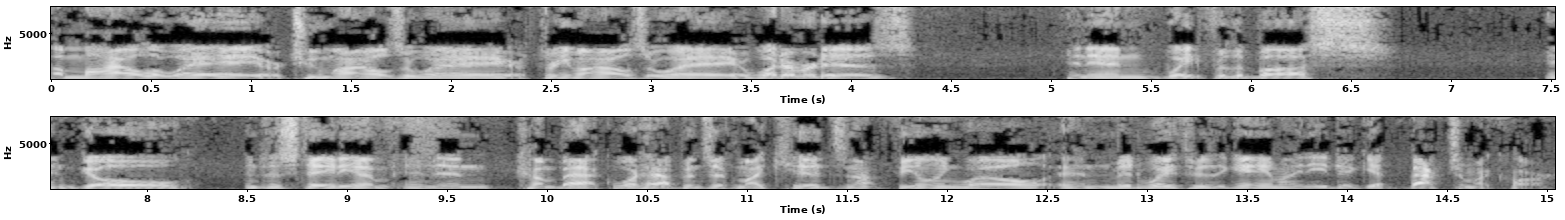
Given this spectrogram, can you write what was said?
a mile away, or two miles away, or three miles away, or whatever it is?" And then wait for the bus and go into the stadium and then come back. What happens if my kid's not feeling well and midway through the game I need to get back to my car?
